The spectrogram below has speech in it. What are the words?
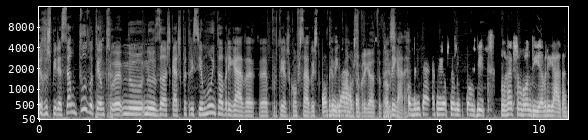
respiração, tudo atento uh, no, nos Oscars. Patrícia, muito obrigada uh, por teres conversado este Obrigada. bocadinho connosco. Obrigado, Patrícia. Obrigada. Obrigada eu pelo convite. Um resto um bom dia. Obrigada.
